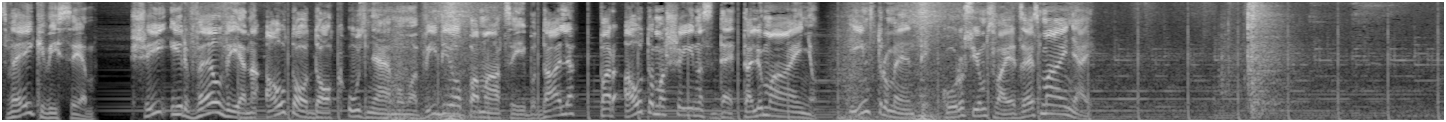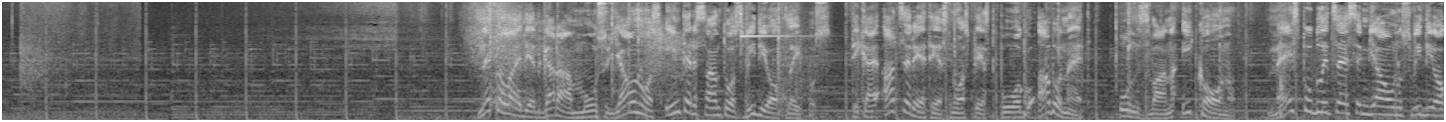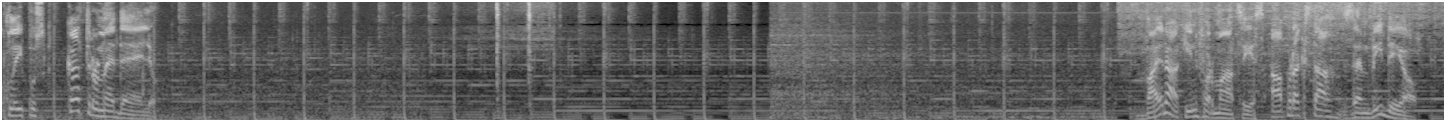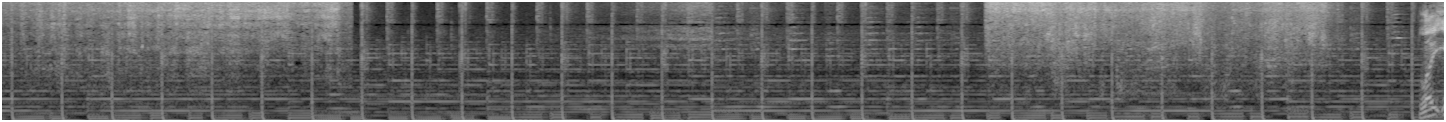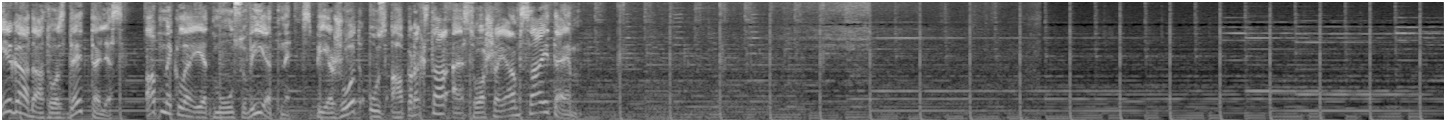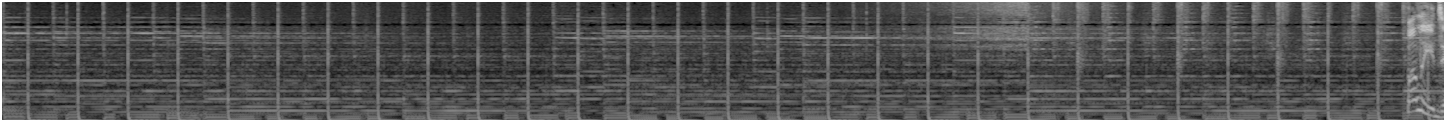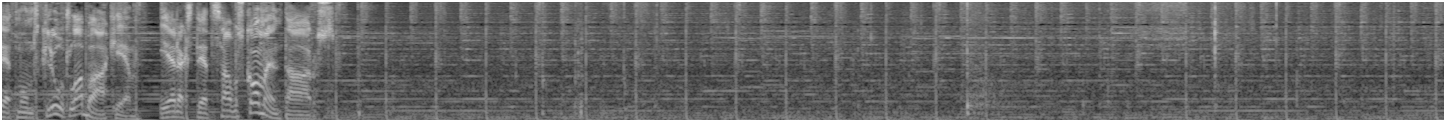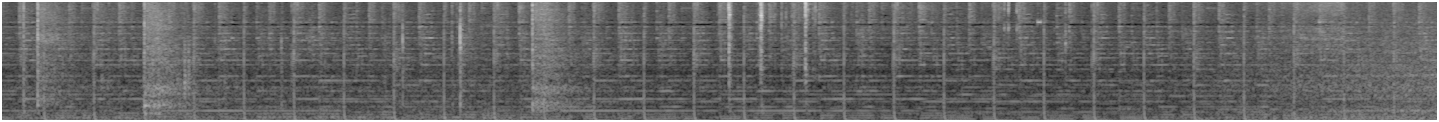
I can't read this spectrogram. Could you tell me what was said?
Sveiki visiem! Šī ir vēl viena Autodoc uzņēmuma video pamācību daļa par automašīnas detaļu maiņu. Instrumenti, kurus jums vajadzēs maiņai. Nepalaidiet garām mūsu jaunos, interesantos video klipus. Tikai atcerieties nospiest pogu abonēt un zvana ikonu. Mēs publicēsim jaunus video klipus katru nedēļu. Vairāk informācijas aprakstā zem video. Lai iegādātos detaļas, apmeklējiet mūsu vietni, spiežot uz aprakstā esošajām saitēm. Palīdziet mums kļūt labākiem, ierakstiet savus komentārus.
